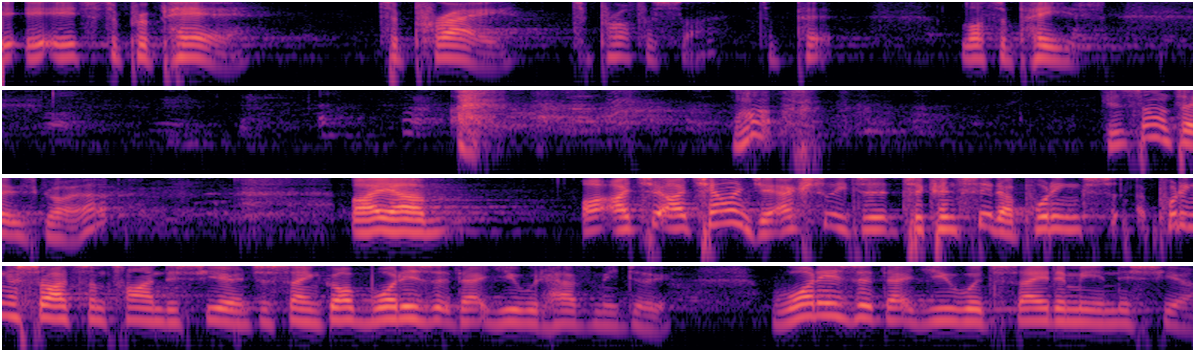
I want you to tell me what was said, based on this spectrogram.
It, it, it's to prepare, to pray, to prophesy, to put lots of peas. what? Can someone take this guy out? I, um, I, I challenge you actually to, to consider putting, putting aside some time this year and just saying, God, what is it that you would have me do? What is it that you would say to me in this year?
